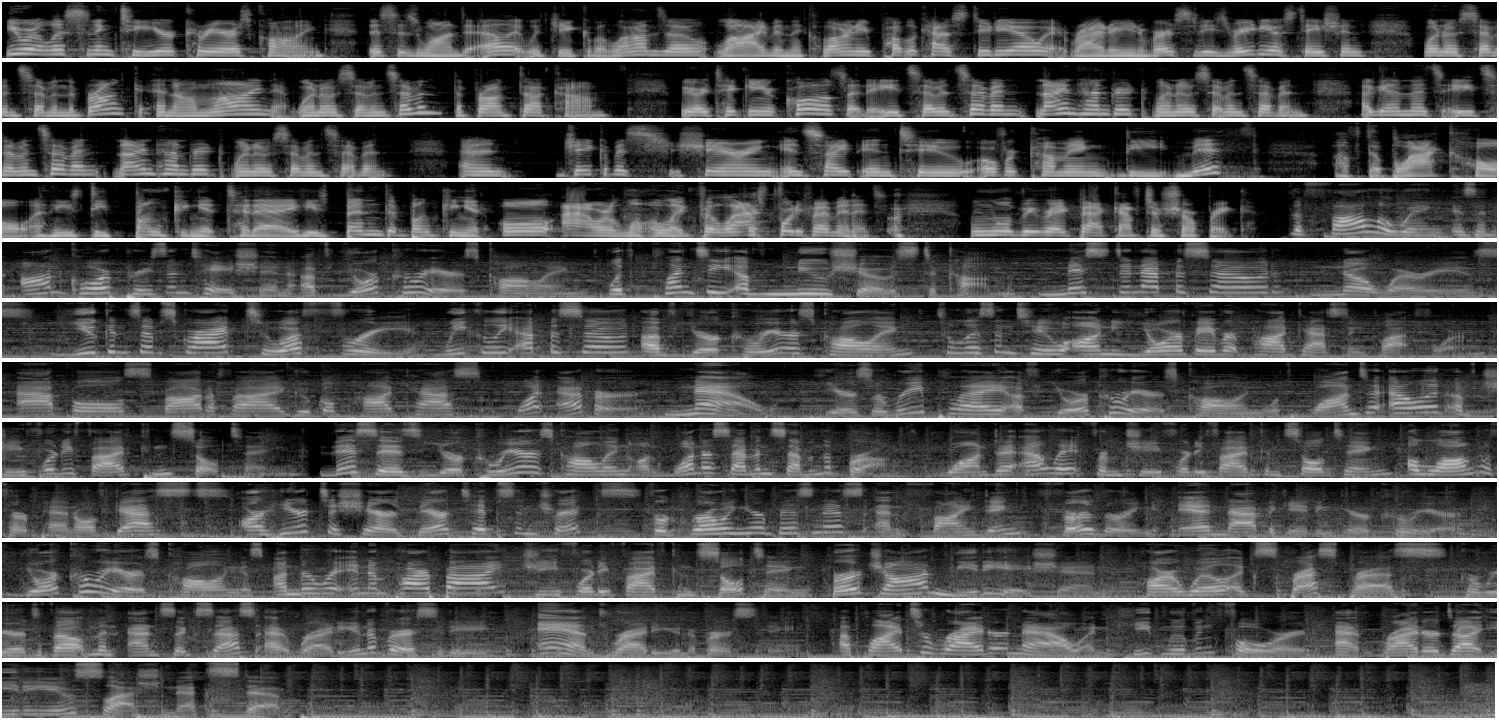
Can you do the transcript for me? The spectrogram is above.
You are listening to Your Career is Calling. This is Wanda Ellett with Jacob Alonso, live in the Killarney Public House studio at Rider University's radio station, 1077 The Bronc, and online at 1077thebronc.com. We are taking your calls at 877 900 1077. Again, that's 877 900 1077. And Jacob is sharing insight into overcoming the myth of the black hole, and he's debunking it today. He's been debunking it all hour long, like for the last 45 minutes. And we'll be right back after a short break. The following is an encore presentation of Your Career's Calling, with plenty of new shows to come. Missed an episode? No worries. You can subscribe to a free weekly episode of Your Career's Calling to listen to on your favorite podcasting platform Apple, Spotify, Google Podcasts, whatever. Now, Here's a replay of Your Career's Calling with Wanda Ellett of G45 Consulting. This is Your Career's Calling on 1077 The Bronc. Wanda Ellett from G45 Consulting, along with her panel of guests, are here to share their tips and tricks for growing your business and finding, furthering, and navigating your career. Your Career's Calling is underwritten in part by G45 Consulting, Burjohn Mediation, Harwill Express Press, Career Development and Success at Rider University, and Rider University. Apply to Rider now and keep moving forward at rider.edu slash next step.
